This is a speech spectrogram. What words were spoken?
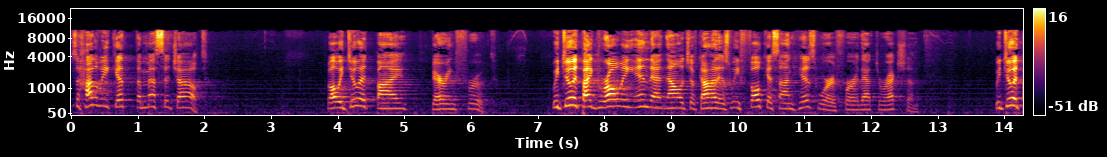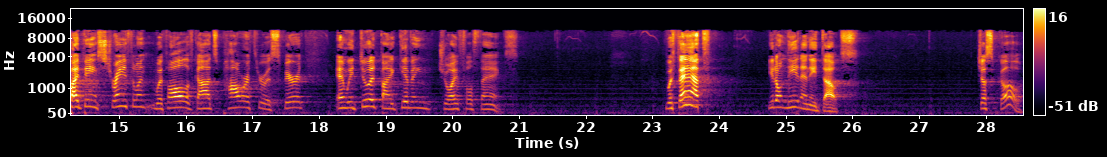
So, how do we get the message out? Well, we do it by bearing fruit. We do it by growing in that knowledge of God as we focus on His Word for that direction. We do it by being strengthened with all of God's power through His Spirit, and we do it by giving joyful thanks. With that, you don't need any doubts. Just go.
